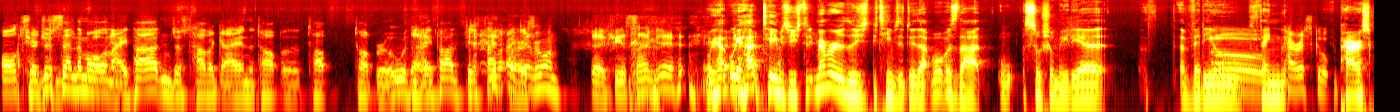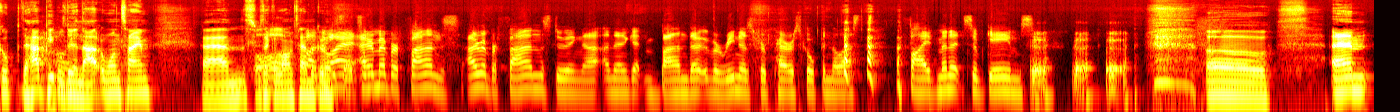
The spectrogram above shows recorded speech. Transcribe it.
all. Sure, just send them all an in. iPad and just have a guy in the top of the top top row with an iPad, FaceTime like everyone. Uh, FaceTime, yeah. we had we had teams used to remember there used to be teams that do that. What was that social media a video oh, thing? Periscope. Periscope. They had people oh, doing that at one time. Um, this was oh, like a long time ago. I, I, remember fans. I remember fans doing that and then getting banned out of arenas for Periscope in the last five minutes of games. oh, um,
